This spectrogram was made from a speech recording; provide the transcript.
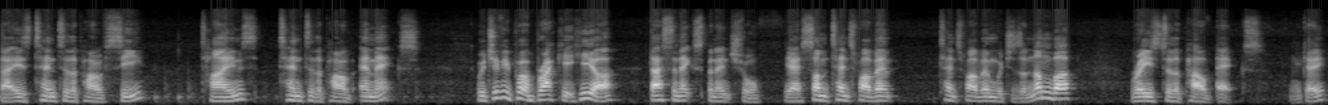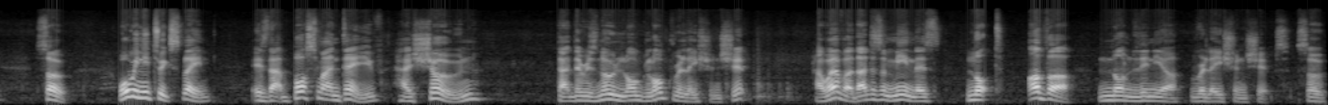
That is 10 to the power of c times 10 to the power of mx, which if you put a bracket here, that's an exponential. Yeah, some 10 to the power of m, 10 to the power of m, which is a number, raised to the power of x. Okay, so what we need to explain is that Bossman Dave has shown that there is no log-log relationship. However, that doesn't mean there's not other nonlinear relationships. So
